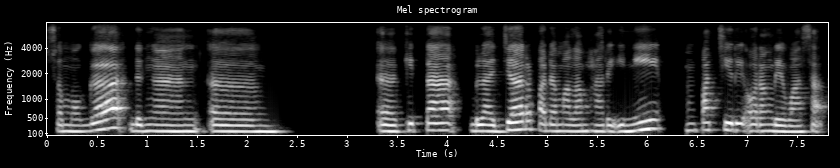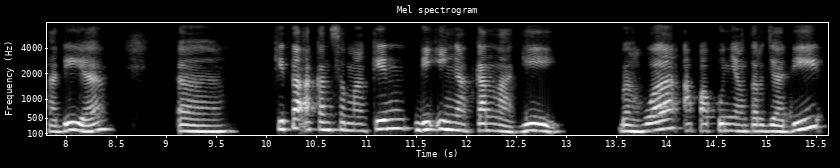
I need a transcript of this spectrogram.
semoga dengan uh, kita belajar pada malam hari ini empat ciri orang dewasa tadi ya uh, kita akan semakin diingatkan lagi bahwa apa pun yang terjadi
